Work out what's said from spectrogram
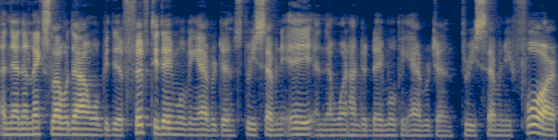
And then the next level down will be the 50 day moving average at 378 and then 100 day moving average at 374.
